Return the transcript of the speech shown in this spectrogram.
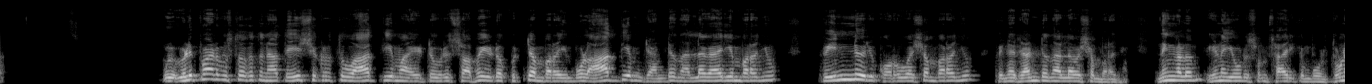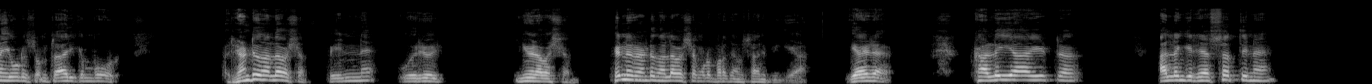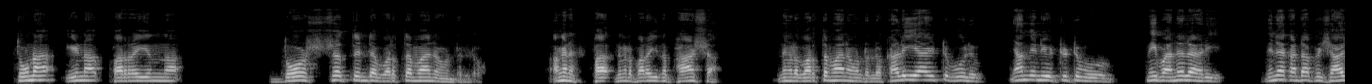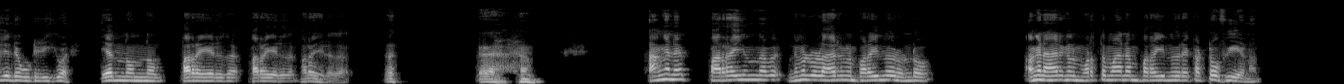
വെളിപ്പാട് പുസ്തകത്തിനകത്ത് യേശു ക്രിസ്തു ആദ്യമായിട്ട് ഒരു സഭയുടെ കുറ്റം പറയുമ്പോൾ ആദ്യം രണ്ട് നല്ല കാര്യം പറഞ്ഞു പിന്നെ ഒരു കുറവശം പറഞ്ഞു പിന്നെ രണ്ട് നല്ല വശം പറഞ്ഞു. നിങ്ങളും ഇണയോട് സംസാരിക്കുമ്പോൾ തുണയോട് സംസാരിക്കുമ്പോൾ രണ്ട് നല്ല വശം പിന്നെ ഒരു ന്യൂനവശം പിന്നെ രണ്ട് നല്ല വശം കൂടെ പറഞ്ഞ് അവസാനിപ്പിക്കുക. ഏഴ് കളിയായിട്ട് അല്ലെങ്കിൽ രസത്തിന് തുണ ഇണ പറയുന്ന ദോഷത്തിന്റെ വർത്തമാനമുണ്ടല്ലോ. അങ്ങനെ നിങ്ങൾ പറയുന്ന ഭാഷ നിങ്ങളുടെ വർത്തമാനമുണ്ടല്ലോ. കളിയായിട്ട് പോലും ഞാൻ നിന്നെ ഇട്ടിട്ട് പോകും നീ പനലാടി. നിന്നെ കണ്ടാൽ പിശാചിന്റെ കൂട്ടിരിക്കുക എന്നൊന്നും പറയരുത് പറയരുത് പറയരുത്. അങ്ങനെ പറയുന്നവർ നിങ്ങളുള്ള ആരെങ്കിലും പറയുന്നവരുണ്ടോ? അങ്ങനെ ആരെങ്കിലും വർത്തമാനം പറയുന്നവരെ കട്ട് ഓഫ് ചെയ്യണം.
